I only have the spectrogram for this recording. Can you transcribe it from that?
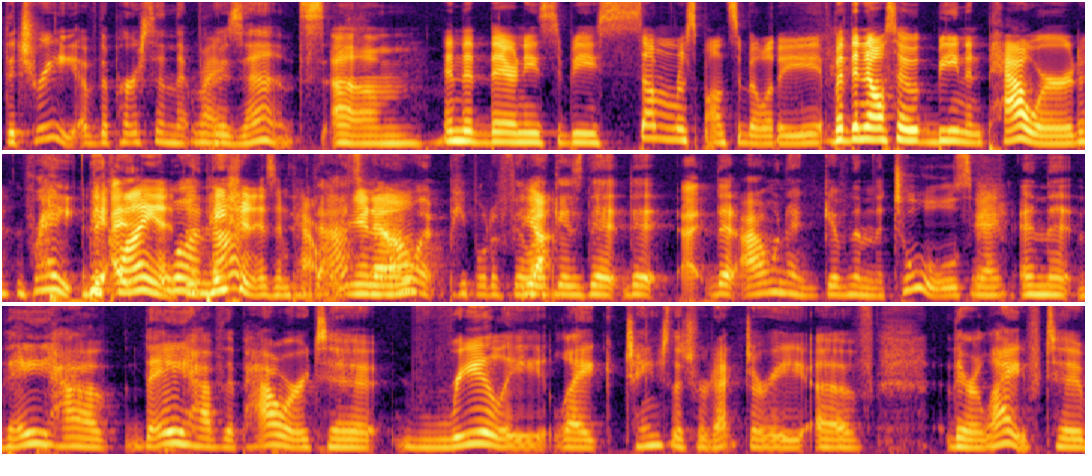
the tree of the person that Right. presents um, and that there needs to be some responsibility, but then also being empowered. right The I- client, the and that- patient is empowered, that's you what i want people to feel Yeah. like is that that I- that i want to give them the tools and that they have they have the power to really like change the trajectory of their life to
